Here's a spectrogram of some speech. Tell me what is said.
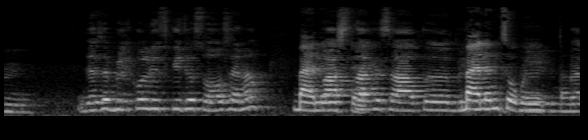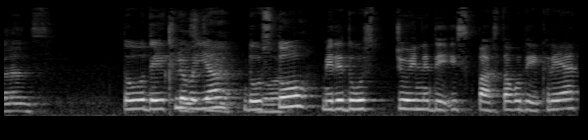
हम्म। जैसे बिल्कुल इसकी जो सॉस है ना बैलेंस पास्ता के साथ बैलेंस हो गई हम्म, बैलेंस तो देख लो भैया दोस्तों मेरे दोस्त जो इन्हें इस पास्ता को देख रहे हैं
